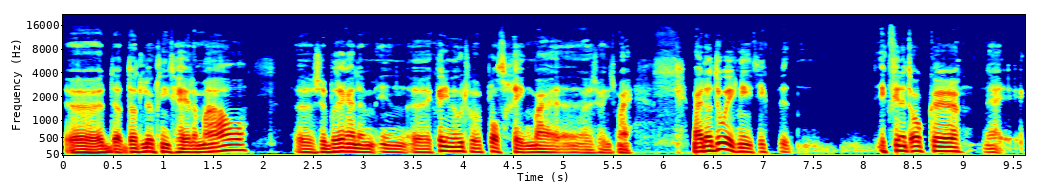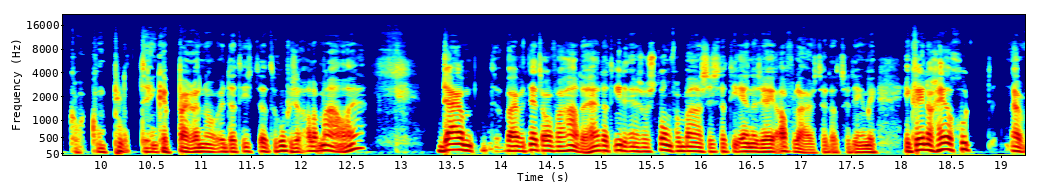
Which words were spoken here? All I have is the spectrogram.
Eh, dat, dat lukt niet helemaal. ze brengen hem in... ik weet niet meer hoe het plot ging, maar zoiets. Maar, maar dat doe ik niet. Ik, ik vind het ook... nee, complotdenken, paranoia, dat, is, dat roepen ze allemaal, hè? Daarom, waar we het net over hadden, hè, dat iedereen zo stom verbaasd is dat die NSA afluistert, dat soort dingen. Ik weet nog heel goed, nou,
